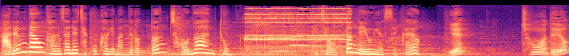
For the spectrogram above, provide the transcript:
아름다운 강산을 작곡하게 만들었던 전화 한 통. 대체 어떤 내용이었을까요? 예? 청와대요?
